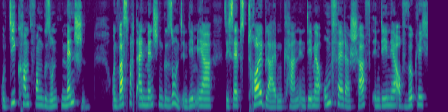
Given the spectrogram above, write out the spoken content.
und die kommt von gesunden Menschen. Und was macht einen Menschen gesund? Indem er sich selbst treu bleiben kann, indem er Umfelder schafft, in denen er auch wirklich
